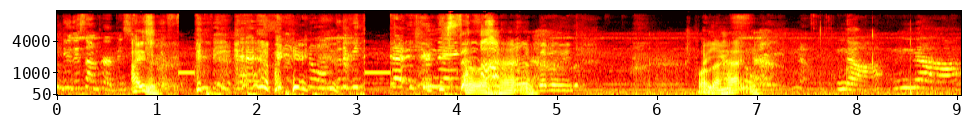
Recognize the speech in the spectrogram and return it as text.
f- do this on purpose? I- You f***ing fake ass. No, I'm gonna be the f- out of you, Nick. What the heck? Literally. What the Are heck? Nah, nah.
